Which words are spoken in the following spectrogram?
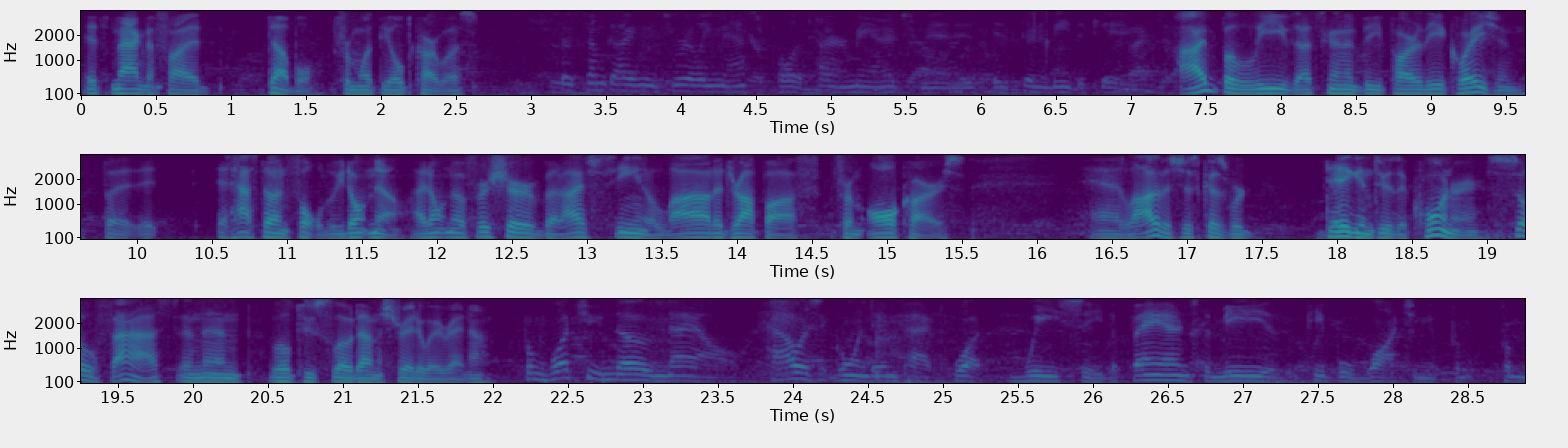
It's magnified double from what the old car was. So some guy who's really masterful at tire management is, is going to be the king. I believe that's going to be part of the equation, but it it has to unfold. We don't know. I don't know for sure, but I've seen a lot of drop off from all cars, and a lot of it's just because we're digging through the corner so fast, and then a little too slow down the straightaway right now. From what you know now, how is it going to impact what we see, the fans, the media, the people watching it from, from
